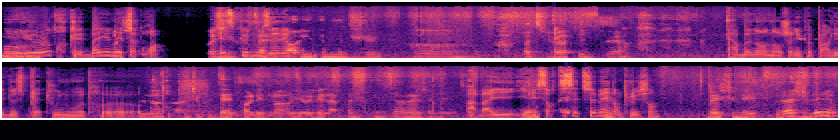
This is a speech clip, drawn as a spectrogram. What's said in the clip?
Oh. nul autre que Bayonetta Ouais, 3. Moi, j'ai Est-ce que vous avez- parler de notre jeu. Oh, Oh, tu m'as fait peur. Ah bah non, non, j'allais pas parler de Splatoon ou autre. euh, Non, autre. non, du coup, t'avais parlé de Mario et lapins chrétiens, là, j'avais. Ah bah il, il est sorti cette semaine en plus. Hein. Là, je l'ai, là, je l'ai, hein.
